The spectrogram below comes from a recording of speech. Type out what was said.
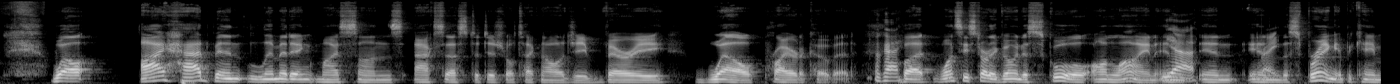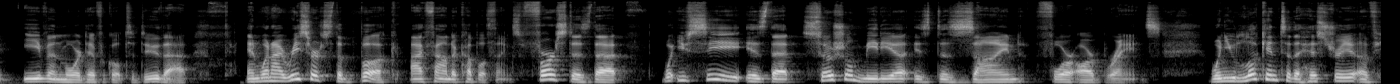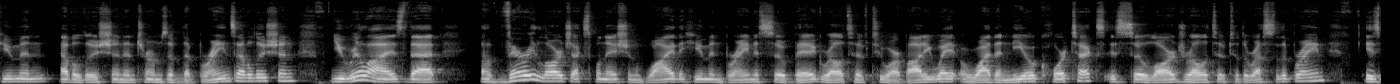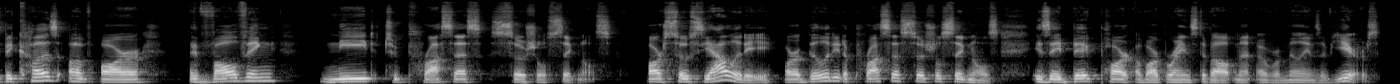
Well, I had been limiting my son's access to digital technology very well prior to COVID. Okay. But once he started going to school online in yeah. in, in right. the spring, it became even more difficult to do that. And when I researched the book, I found a couple of things. First is that what you see is that social media is designed for our brains. When you look into the history of human evolution in terms of the brain's evolution, you realize that a very large explanation why the human brain is so big relative to our body weight or why the neocortex is so large relative to the rest of the brain is because of our evolving need to process social signals. Our sociality, our ability to process social signals, is a big part of our brain's development over millions of years.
